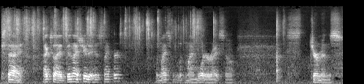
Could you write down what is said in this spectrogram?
Stay. Actually, didn't I shoot at his sniper? So nice with my mortar, right? So Germans.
